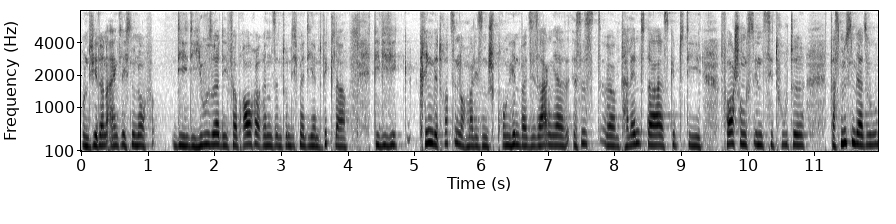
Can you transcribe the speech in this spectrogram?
und wir dann eigentlich nur noch die, die User, die Verbraucherinnen sind und nicht mehr die Entwickler. Wie, wie, wie kriegen wir trotzdem noch mal diesen Sprung hin? Weil Sie sagen ja, es ist äh, Talent da, es gibt die Forschungsinstitute. Was müssen wir also,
